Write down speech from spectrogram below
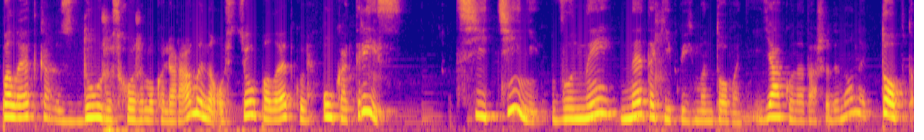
палетка з дуже схожими кольорами на ось цю палетку. У Катріс ці тіні вони не такі пігментовані, як у Наташі Денони. Тобто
